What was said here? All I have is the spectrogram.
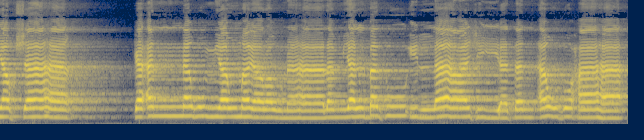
يخشاها كأنهم يوم يرونها لم يلبثوا إلا عشية أو ضحاها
